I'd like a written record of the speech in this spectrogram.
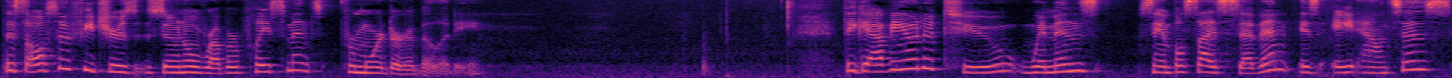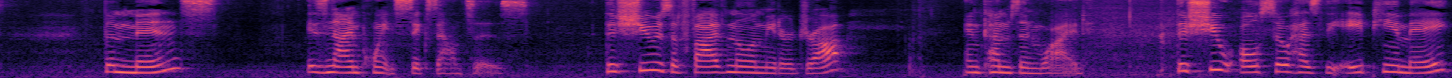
This also features zonal rubber placements for more durability. The Gaviota 2 women's sample size 7 is 8 ounces. The men's is 9.6 ounces. The shoe is a 5 millimeter drop and comes in wide. This shoe also has the APMA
